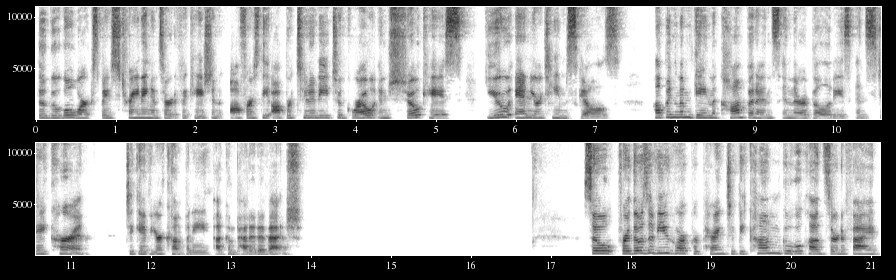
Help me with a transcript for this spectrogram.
The Google Workspace training and certification offers the opportunity to grow and showcase you and your team's skills, helping them gain the confidence in their abilities and stay current to give your company a competitive edge. So for those of you who are preparing to become Google Cloud certified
